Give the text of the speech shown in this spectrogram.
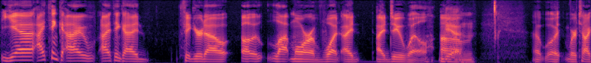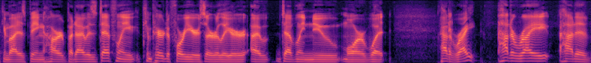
Yeah, I think I I think I figured out a lot more of what I I do well. Yeah. Um, uh, what we're talking about is being hard, but I was definitely compared to four years earlier. I definitely knew more what How to write? how to write, how to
